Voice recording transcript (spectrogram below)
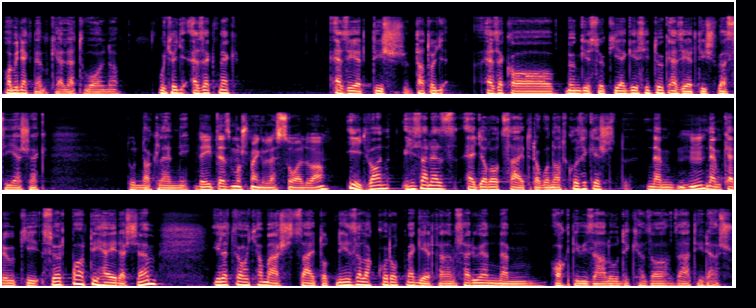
aminek nem kellett volna. Úgyhogy ezeknek ezért is, tehát hogy ezek a böngésző kiegészítők ezért is veszélyesek tudnak lenni. De itt ez most meg lesz oldva. Így van, hiszen ez egy adott szájtra vonatkozik, és nem, uh-huh. nem kerül ki third party helyre sem, illetve hogyha más szájtot nézel, akkor ott megértelemszerűen nem aktivizálódik ez az átírás.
